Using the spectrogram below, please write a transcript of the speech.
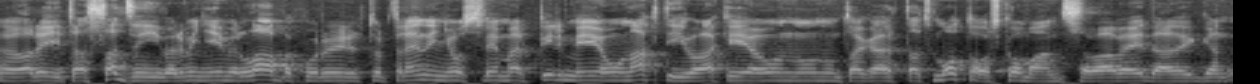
arī tā sadzīve ar viņiem ir laba, kur ir tur treniņi viņos vienmēr pirmie un aktīvākie un, un, un tā tāds motors komandas savā veidā. Gan,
